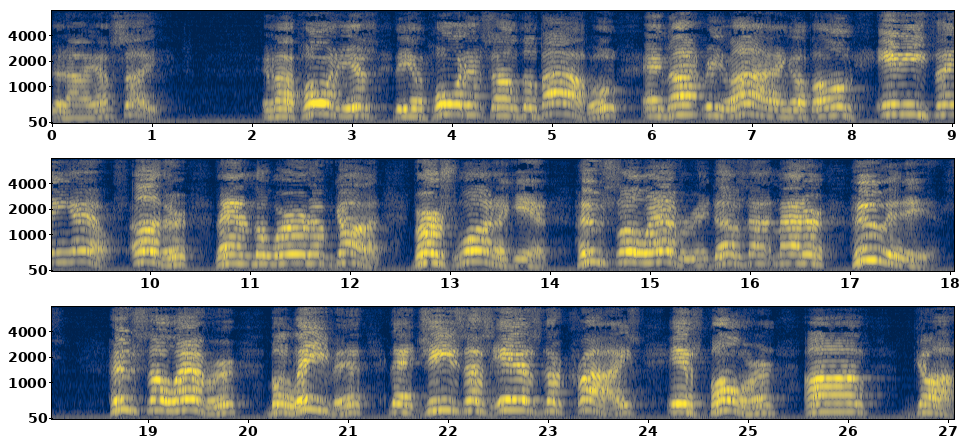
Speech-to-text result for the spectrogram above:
that I am saved. And my point is the importance of the Bible and not relying upon anything else other than the Word of God. Verse 1 again Whosoever, it does not matter who it is, whosoever believeth that Jesus is the Christ is born of God.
